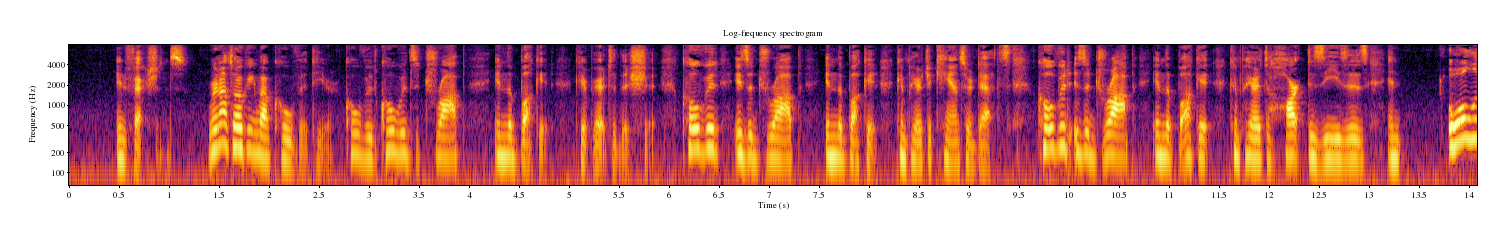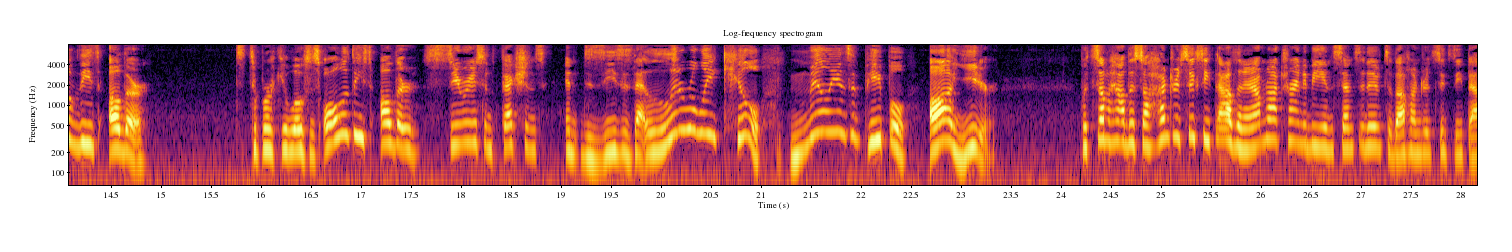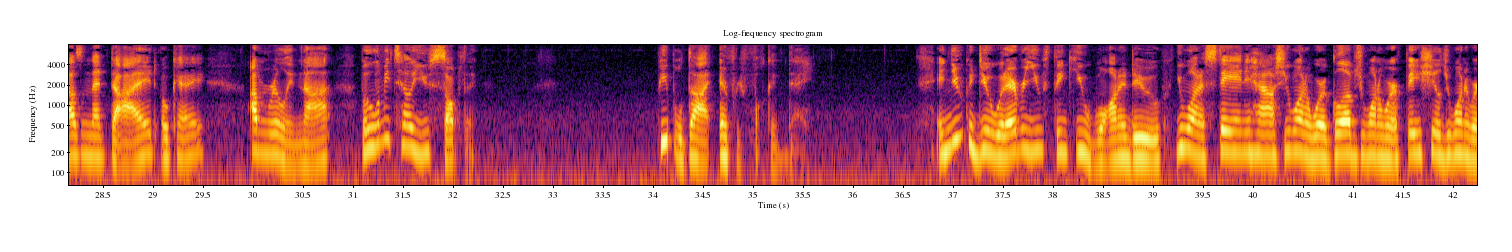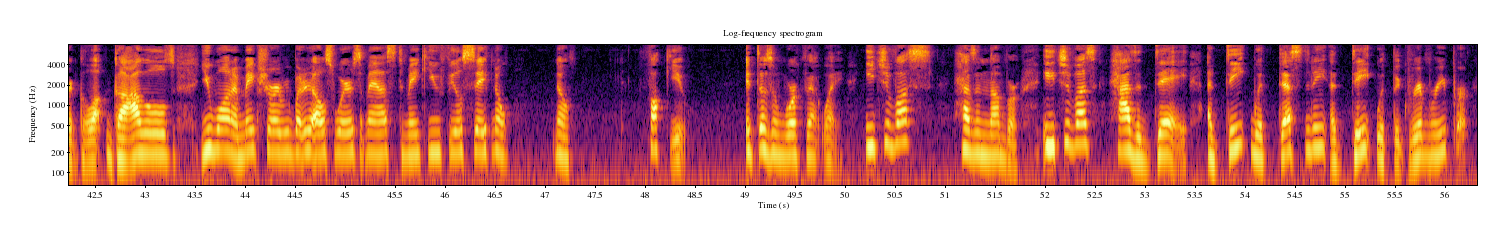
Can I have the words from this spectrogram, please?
infections. We're not talking about COVID here. COVID, COVID's a drop in the bucket compared to this shit. COVID is a drop in the bucket compared to cancer deaths. COVID is a drop in the bucket compared to heart diseases and all of these other tuberculosis, all of these other serious infections and diseases that literally kill millions of people a year. But somehow this 160,000, and I'm not trying to be insensitive to the 160,000 that died, okay? I'm really not. But let me tell you something. People die every fucking day. And you can do whatever you think you want to do. You want to stay in your house. You want to wear gloves. You want to wear face shields. You want to wear goggles. You want to make sure everybody else wears a mask to make you feel safe. No, no. Fuck you. It doesn't work that way. Each of us has a number. Each of us has a day, a date with destiny, a date with the Grim Reaper,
